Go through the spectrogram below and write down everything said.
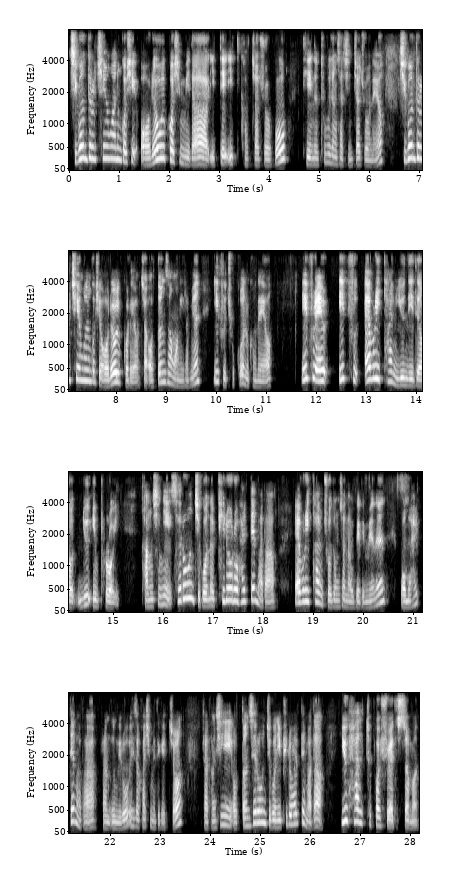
직원들을 채용하는 것이 어려울 것입니다. 이때 it 가짜 주어고 뒤에는 투부정사 진짜 주어네요. 직원들을 채용하는 것이 어려울 거래요. 자, 어떤 상황이라면 if 조건을 거네요. If, if every time you need a new employee, 당신이 새로운 직원을 필요로 할 때마다 every time 주어동사 나오게 되면은 뭐뭐 할 때마다 라는 의미로 해석하시면 되겠죠. 자, 당신이 어떤 새로운 직원이 필요할 때마다 you had to persuade someone.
